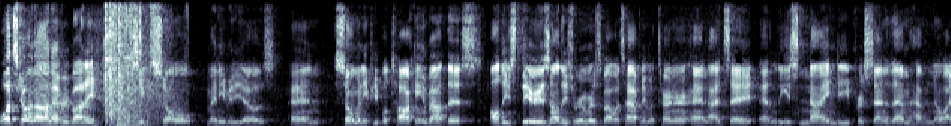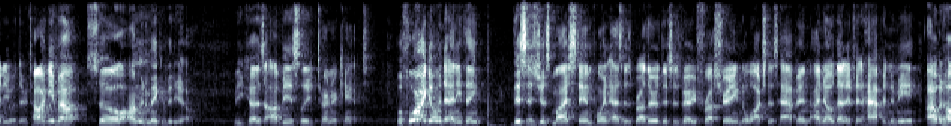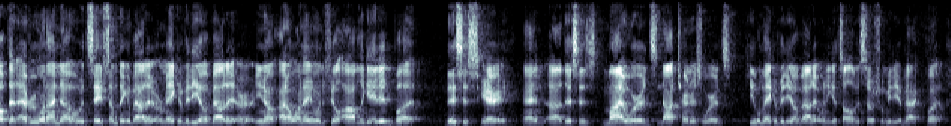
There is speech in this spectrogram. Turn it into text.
What's going on, everybody? I've seen so many videos and so many people talking about this, all these theories and all these rumors about what's happening with Turner, and I'd say at least 90% of them have no idea what they're talking about. So I'm gonna make a video because obviously Turner can't. Before I go into anything, this is just my standpoint as his brother. This is very frustrating to watch this happen. I know that if it happened to me, I would hope that everyone I know would say something about it or make a video about it or, you know, I don't want anyone to feel obligated, but this is scary. And uh, this is my words, not Turner's words. He will make a video about it when he gets all of his social media back. But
